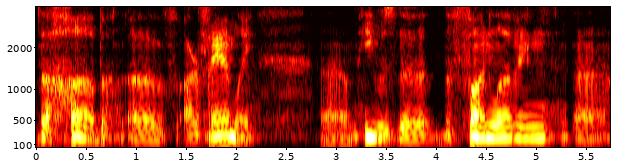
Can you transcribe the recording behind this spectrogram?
the hub of our family. Um, he was the the fun loving uh,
